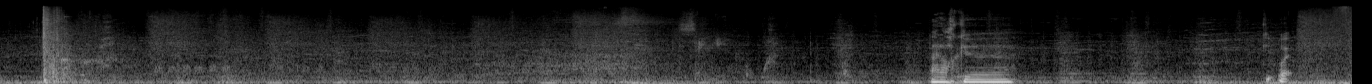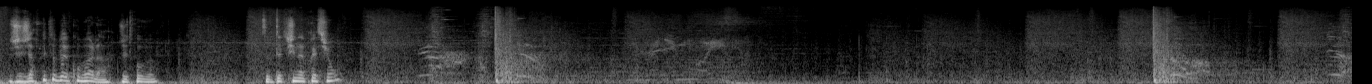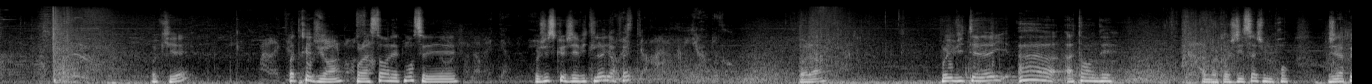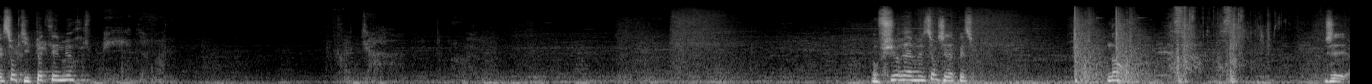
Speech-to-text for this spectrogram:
Ouais. Je gère plutôt bien le combat là, je trouve. C'est peut-être une impression. Ok. Pas très dur, hein. Pour l'instant, honnêtement, c'est... Faut juste que j'évite l'œil en fait. Voilà. Faut éviter l'œil. Ah, attendez. Ah quand je dis ça, je me prends. J'ai l'impression qu'il pète les murs. Au fur et à mesure, j'ai l'impression. Non.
